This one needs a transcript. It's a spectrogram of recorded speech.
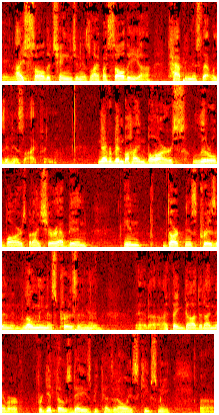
Amen. I saw the change in his life. I saw the uh, happiness that was in his life. And never been behind bars, literal bars, but I sure have been in darkness prison and loneliness prison. Yeah. And, and uh, I thank God that I never forget those days because it always keeps me uh,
